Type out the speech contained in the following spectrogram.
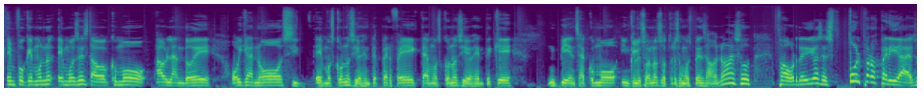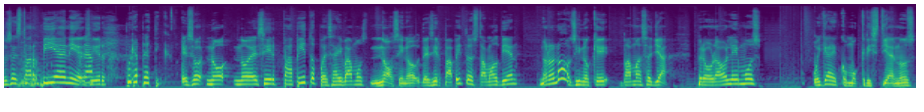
enfoquémonos, hemos estado como hablando de, oiga, no, si hemos conocido gente perfecta, hemos conocido gente que piensa como incluso nosotros hemos pensado, no, eso, favor de Dios, es full prosperidad, eso es estar bien y decir... Pura plática. Eso no, no decir, papito, pues ahí vamos, no, sino decir, papito, estamos bien. No, no, no, sino que va más allá. Pero ahora hablemos, oiga, de como cristianos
